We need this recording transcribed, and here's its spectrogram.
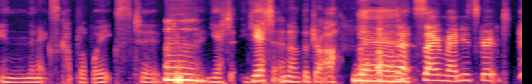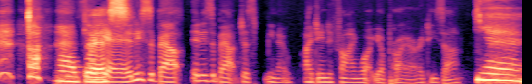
in the next couple of weeks to mm. do yet yet another draft yeah. of that same manuscript oh, so yeah it is about it is about just you know identifying what your priorities are yeah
